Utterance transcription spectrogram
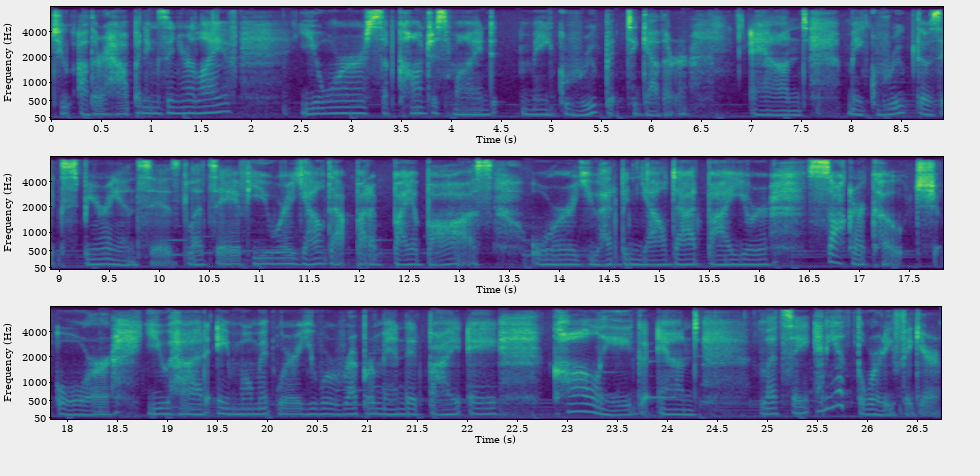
to other happenings in your life, your subconscious mind may group it together and may group those experiences. Let's say if you were yelled at by a, by a boss, or you had been yelled at by your soccer coach, or you had a moment where you were reprimanded by a colleague, and let's say any authority figure,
